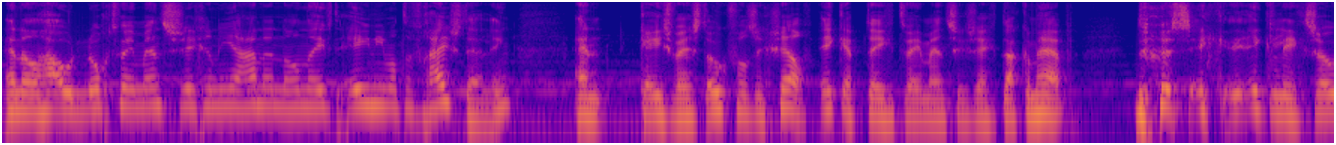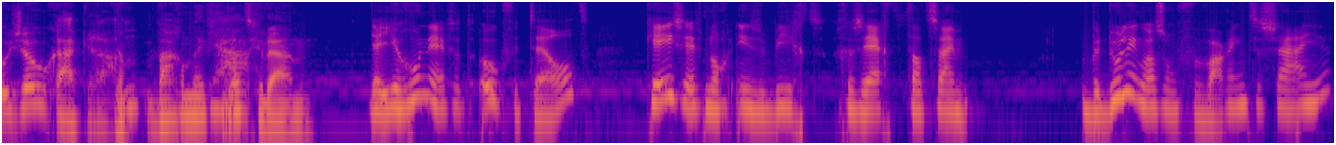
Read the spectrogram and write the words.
En dan houden nog twee mensen zich er niet aan en dan heeft één iemand een vrijstelling. En Kees wist ook van zichzelf. Ik heb tegen twee mensen gezegd dat ik hem heb. Dus ik, ik lig sowieso, ga ik eraan. Ja, waarom heeft hij Ja. dat gedaan? Ja, Jeroen heeft het ook verteld. Kees heeft nog in zijn biecht gezegd dat zijn bedoeling was om verwarring te zaaien.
